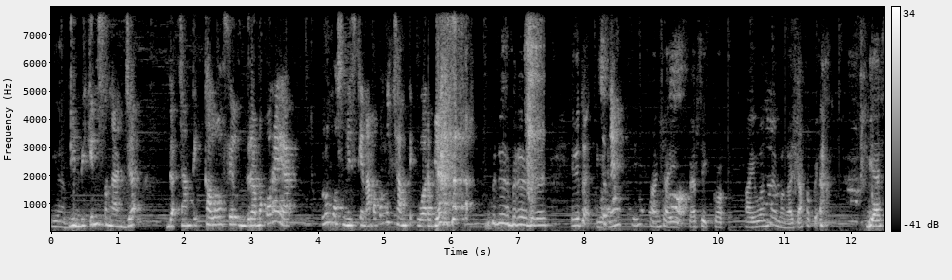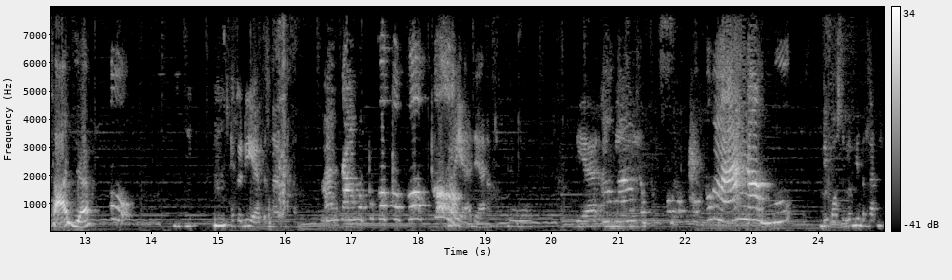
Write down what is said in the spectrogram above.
Iya, Dibikin sengaja nggak cantik. Kalau film drama Korea, lu mau semiskin apa pun lu cantik luar biasa. bener bener bener. Ini tuh ya enak sih Sancai versi Taiwan tuh emang gak cakep ya. Biasa aja. Hmm, itu dia benar. Sorry ya, dia anak aku. Dia ini Kupu mana, Bu? di pos dulu nih bentar nih.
